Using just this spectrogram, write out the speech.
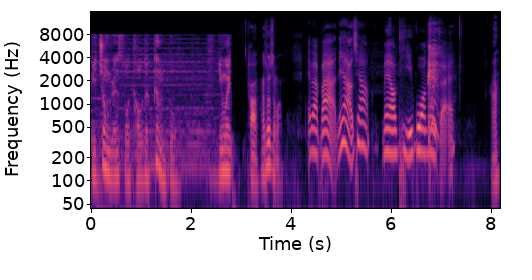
比众人所投的更多，因为好，他说什么？哎，爸爸，你好像没有提过那个 哎，啊，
